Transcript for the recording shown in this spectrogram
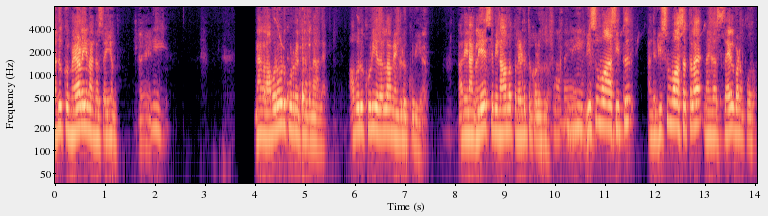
அதுக்கு மேலையும் நாங்க செய்யணும். நாங்கள் அவரோடு கூட இருக்கிறதுனால அவருக்குரியதெல்லாம் எங்களுக்குரிய அதை நாங்கள் இயேசுவின் நாமத்தில் எடுத்துக் கொள்கிறோம். விசுவாசித்து அந்த விசுவாசத்துல நாங்க செயல்பட போறோம்.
